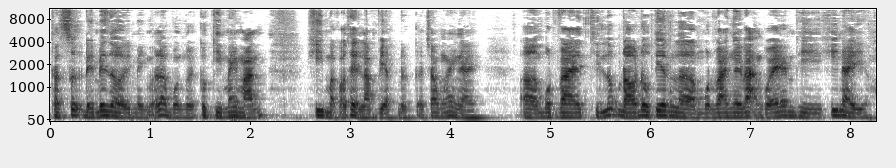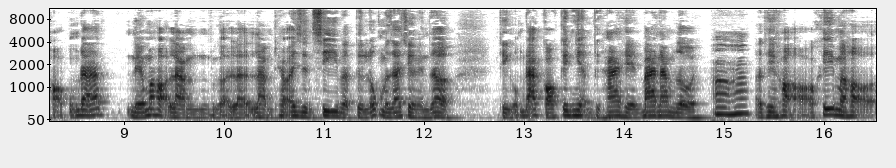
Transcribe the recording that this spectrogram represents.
thật sự đến bây giờ thì mình vẫn là một người cực kỳ may mắn khi mà có thể làm việc được ở trong ngành này uh, một vài thì lúc đó đầu tiên là một vài người bạn của em thì khi này họ cũng đã nếu mà họ làm gọi là làm theo agency và từ lúc mà ra trường đến giờ thì cũng đã có kinh nghiệm từ 2 đến 3 năm rồi. Uh-huh. Thì họ khi mà họ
